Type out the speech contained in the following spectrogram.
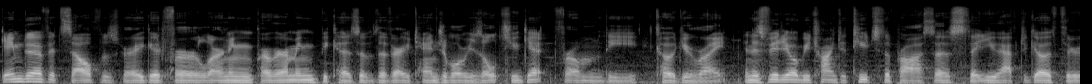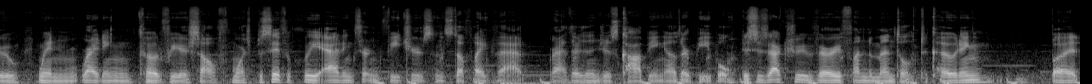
Game dev itself is very good for learning programming because of the very tangible results you get from the code you write. In this video I'll be trying to teach the process that you have to go through when writing code for yourself, more specifically adding certain features and stuff like that, rather than just copying other people. This is actually very fundamental to coding, but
